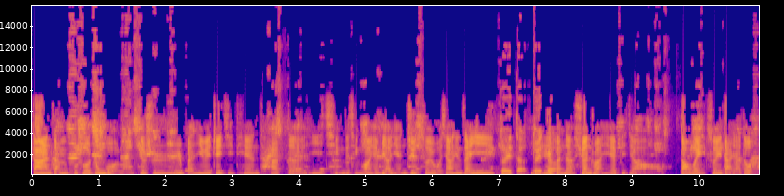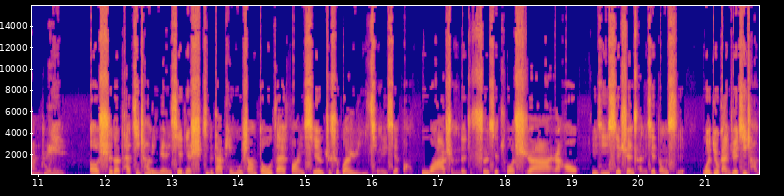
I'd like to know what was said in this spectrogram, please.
当然咱们不说中国了，就是日本，因为这几天它的疫情的情况也比较严峻，所以我相信在疫对的对日本的宣传也比较到位，所以大家都很注意。哦，是的，它机场里面一些电视机的大屏幕上都在放一些就是关于疫情的一些防护啊什么的，就是说一些措施啊，然后以及一些宣传的一些东西。我就感觉机场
